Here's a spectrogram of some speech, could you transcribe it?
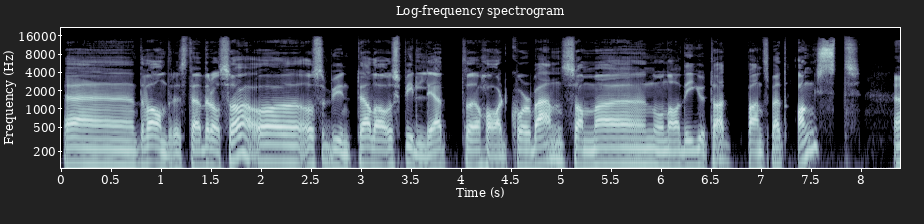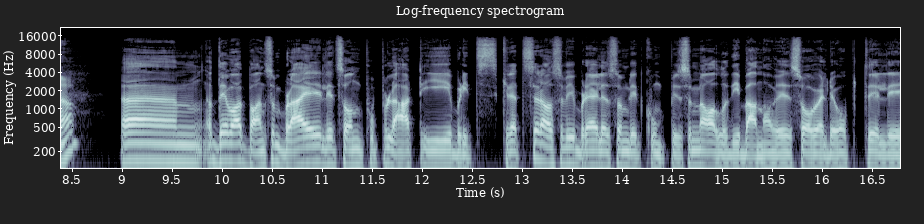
det var andre steder også, og, og så begynte jeg da å spille i et eh, hardcore-band sammen med noen av de gutta. Et band som het Angst. Ja. Eh, det var et band som blei litt sånn populært i Blitz-kretser. Altså Vi ble liksom litt kompiser med alle de banda vi så veldig opp til i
